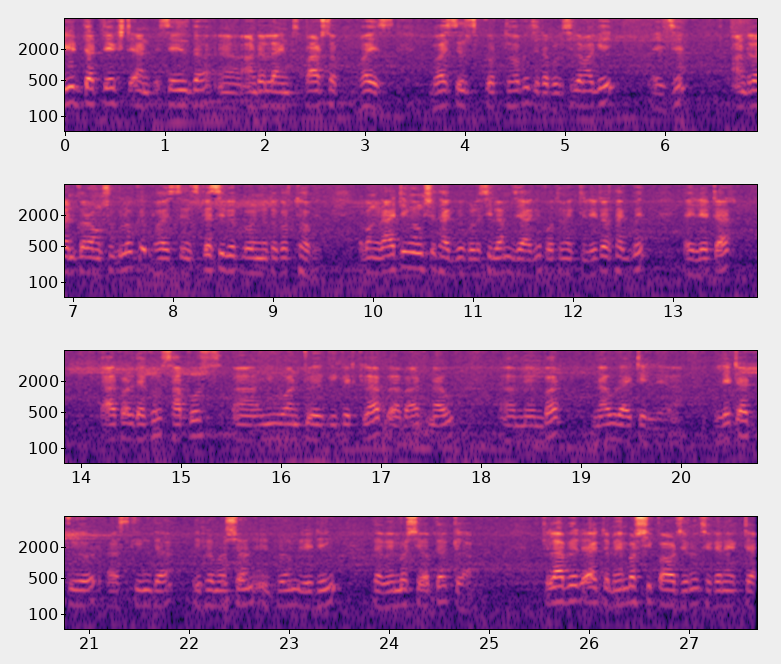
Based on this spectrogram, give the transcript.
read the text and change the underline parts of voice voice change করতে হবে, যেটা বলছিলাম আগেই এই যে আন্ডারলাইন করা অংশগুলোকে ভয়েস চেঞ্জ স্পেসিফিক পরিণত করতে হবে এবং রাইটিং অংশে থাকবে বলেছিলাম যে আগে প্রথমে একটি লেটার থাকবে। এই লেটার তারপরে দেখো suppose you want to a cricket club but now member now write a letter to your asking the information inform reading the membership of the club ক্লাবের একটা মেম্বারশিপ পাওয়ার জন্য সেখানে একটা,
